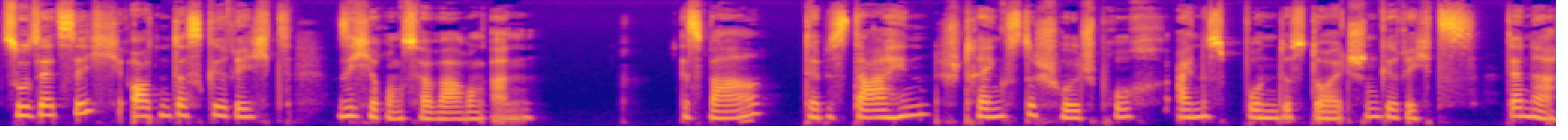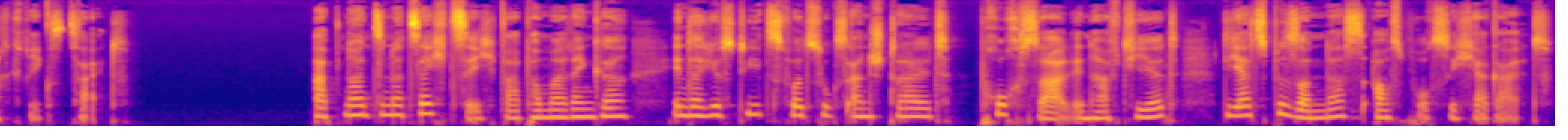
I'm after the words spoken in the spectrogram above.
Zusätzlich ordnet das Gericht Sicherungsverwahrung an. Es war der bis dahin strengste Schuldspruch eines bundesdeutschen Gerichts der Nachkriegszeit. Ab 1960 war Pommerenke in der Justizvollzugsanstalt Bruchsal inhaftiert, die als besonders ausbruchssicher galt.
